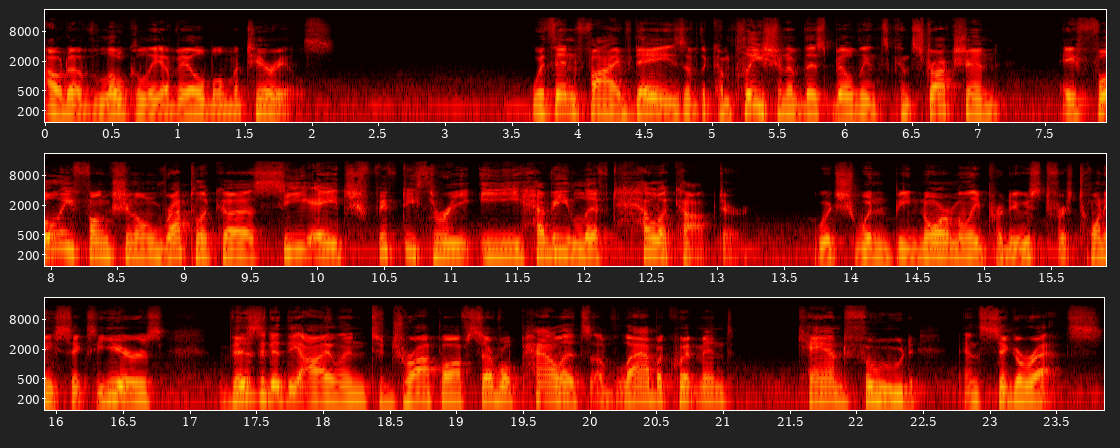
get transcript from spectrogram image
out of locally available materials. Within five days of the completion of this building's construction, a fully functional replica CH 53E heavy lift helicopter, which wouldn't be normally produced for 26 years, visited the island to drop off several pallets of lab equipment, canned food, and cigarettes.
